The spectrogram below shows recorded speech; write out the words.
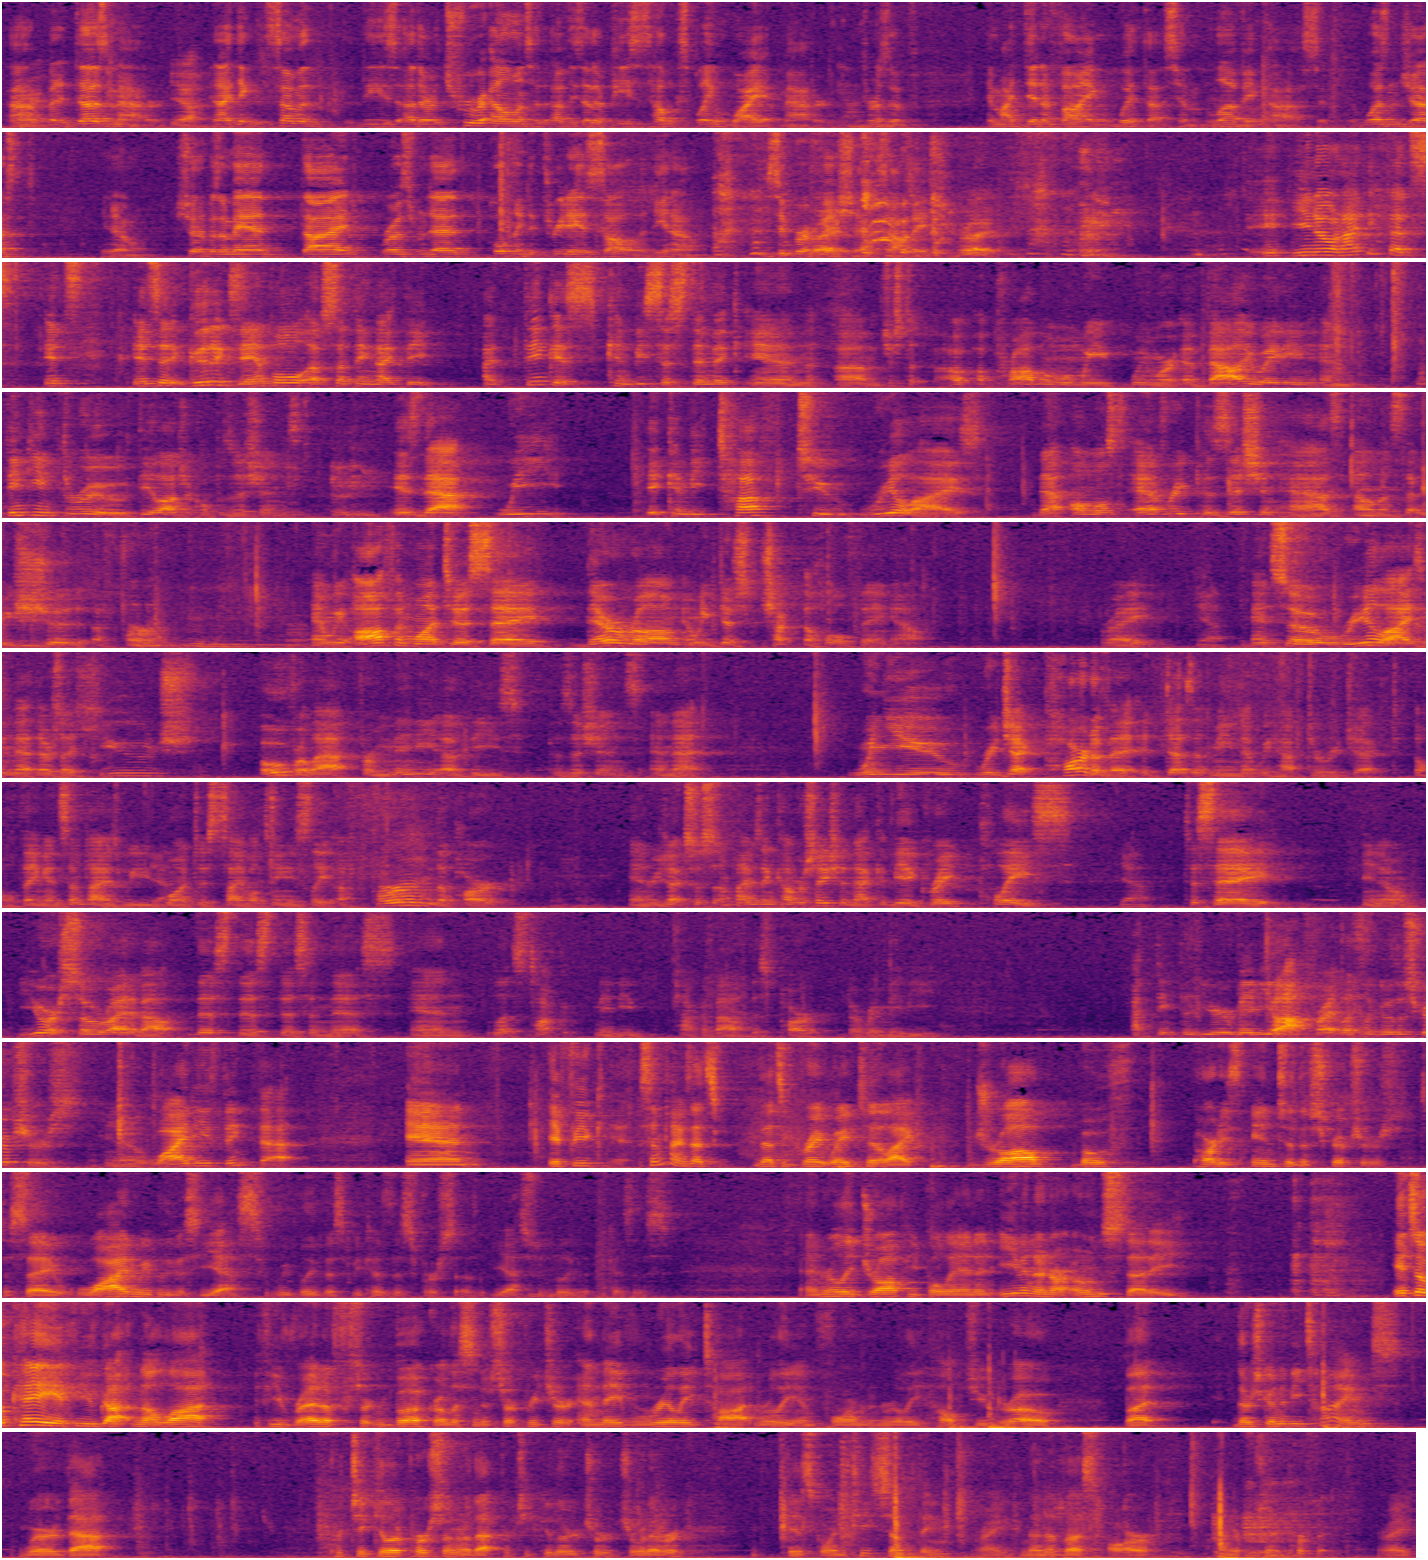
Uh, Right. But it does matter. Yeah. And I think some of these other truer elements of, of these other pieces help explain why it mattered in terms of him identifying with us, him loving us. It, it wasn't just, you know, showed up as a man, died, rose from dead, whole thing took three days solid, you know, super Right. efficient salvation. Right. You know, and I think that's it's it's a good example of something like the I think is can be systemic in um, just a, a problem when we when we're evaluating and thinking through theological positions is that we it can be tough to realize that almost every position has elements that we should affirm. Mhm. And we often want to say they're wrong and we just chuck the whole thing out. Right? Yeah. And so realizing that there's a huge overlap for many of these positions and that when you reject part of it, it doesn't mean that we have to reject the whole thing. And sometimes we Yeah. want to simultaneously affirm the part and reject. So sometimes in conversation, that could be a great place Yeah. to say, you know, you are so right about this, this, this, and this, and let's talk, maybe talk about this part, or maybe I think that you're maybe off, right? Let's look at the scriptures. You know, why do you think that? And if you, sometimes that's that's a great way to like draw both parties into the scriptures to say, why do we believe this? Yes, we believe this because this verse says it. Yes, we believe it because this. And really draw people in. And even in our own study, it's okay if you've gotten a lot, if you've read a certain book or listened to a certain preacher and they've really taught and really informed and really helped you grow. But there's going to be times where that particular person or that particular church or whatever is going to teach something, right? None of us are 100% perfect, right?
